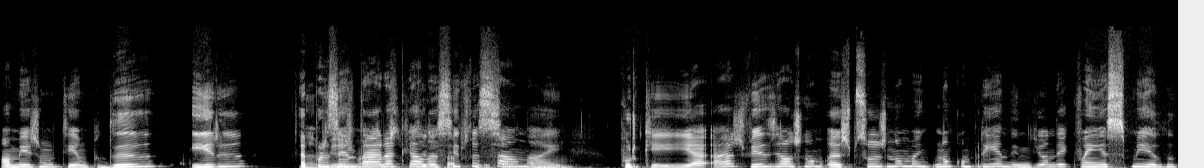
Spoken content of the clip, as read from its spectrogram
ao mesmo tempo de ir apresentar aquela situação, não é? apresentação. Porque e às vezes elas não- as pessoas não, não compreendem de onde é que vem esse medo.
